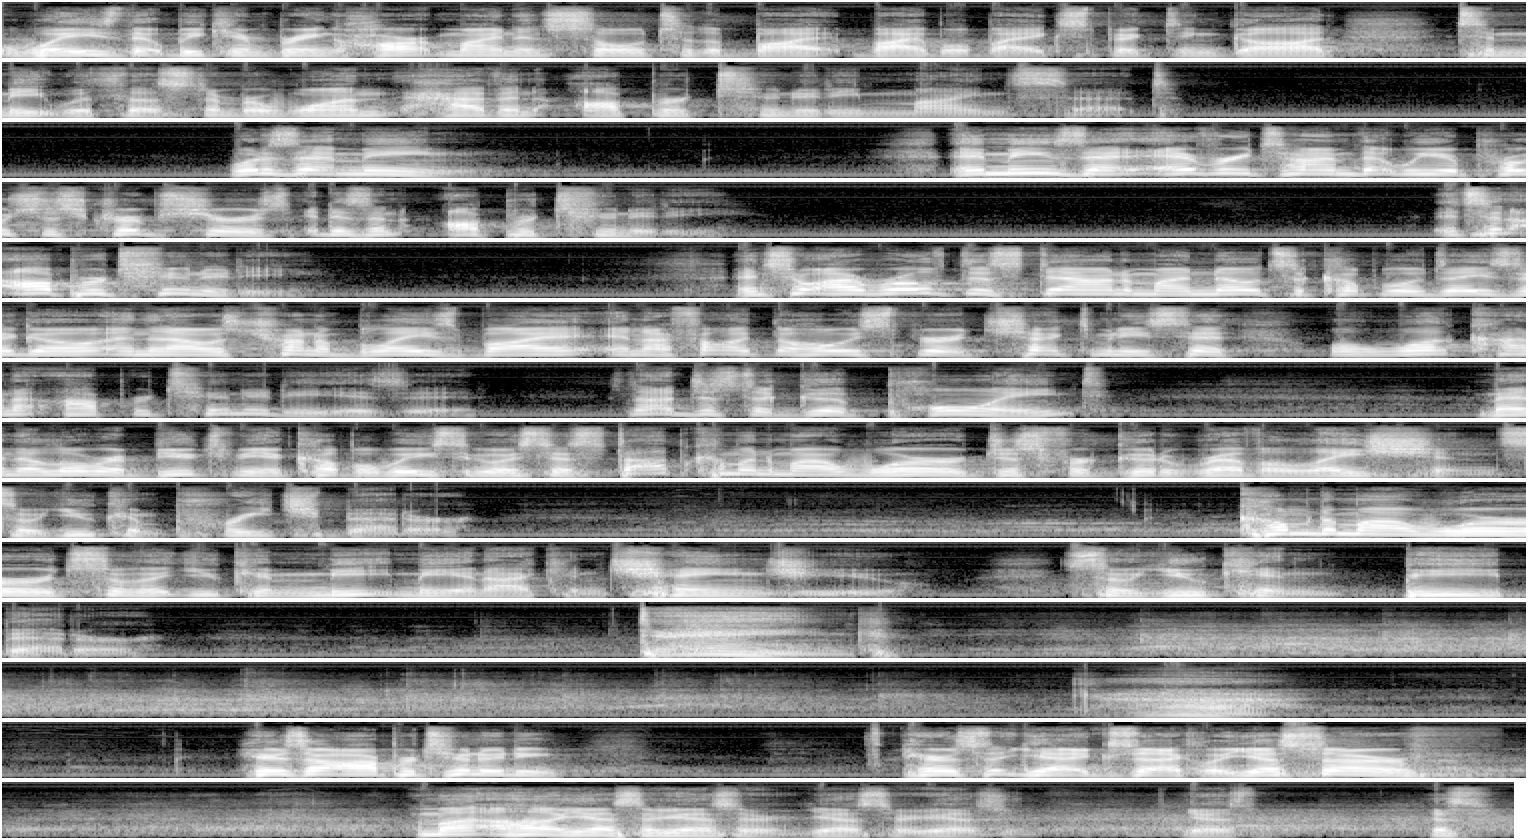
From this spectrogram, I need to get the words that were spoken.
ways that we can bring heart, mind, and soul to the Bible by expecting God to meet with us. Number one, have an opportunity mindset. What does that mean? It means that every time that we approach the scriptures, it is an opportunity. It's an opportunity. And so I wrote this down in my notes a couple of days ago, and then I was trying to blaze by it, and I felt like the Holy Spirit checked me and He said, Well, what kind of opportunity is it? It's not just a good point, Man, the Lord rebuked me a couple weeks ago. He said, Stop coming to my word just for good revelation so you can preach better. Come to my word so that you can meet me and I can change you so you can be better. Dang. God. Here's our opportunity. Here's, yeah, exactly. Yes, sir. uh, yes, sir, yes, sir, yes, sir, yes, sir, yes, sir. Yes, sir.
